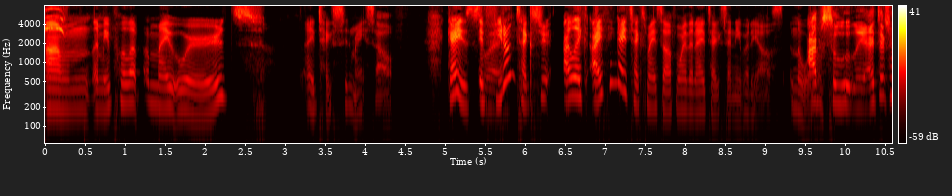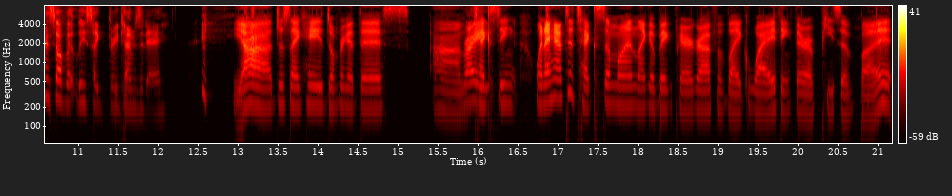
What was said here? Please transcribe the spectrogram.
Um, let me pull up my words. I texted myself, guys. If you don't text, you, I like. I think I text myself more than I text anybody else in the world. Absolutely. I text myself at least like three times a day. Yeah, just like, hey, don't forget this. Um, Right. texting when I have to text someone like a big paragraph of like why I think they're a piece of butt.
